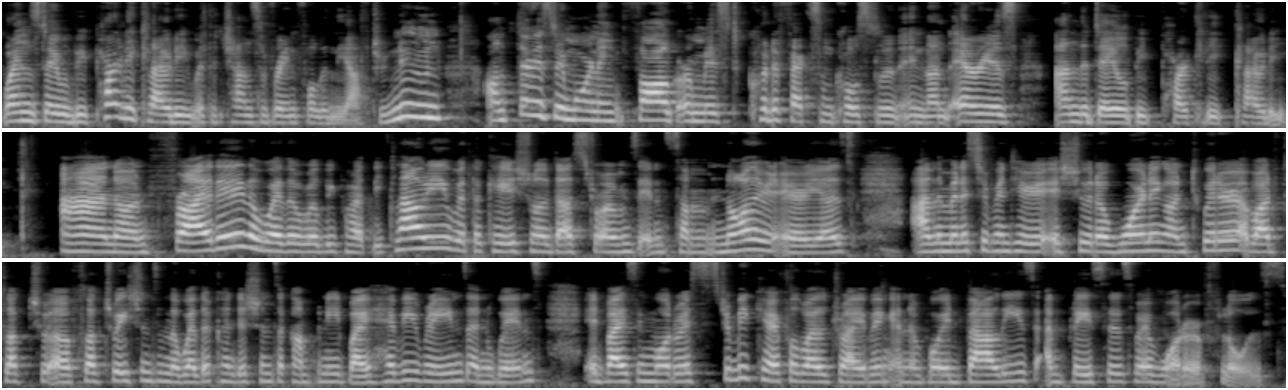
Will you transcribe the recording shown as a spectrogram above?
Wednesday will be partly cloudy with a chance of rainfall in the afternoon. On Thursday morning, fog or mist could affect some coastal and inland areas and the day will be partly cloudy. And on Friday, the weather will be partly cloudy with occasional dust storms in some northern areas. And the Ministry of Interior issued a warning on Twitter about fluctu uh, fluctuations in the weather conditions accompanied by heavy rains and winds, advising motorists to be careful while driving and avoid valleys and places where water flows.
